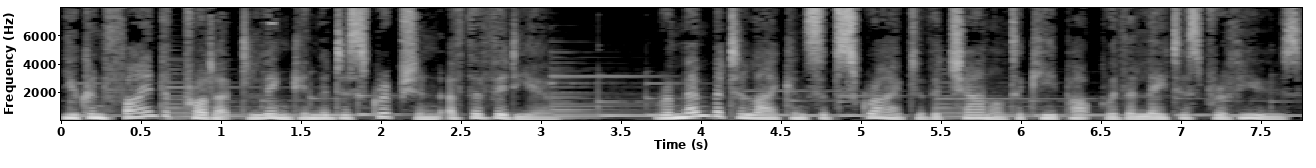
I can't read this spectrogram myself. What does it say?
You can find the product link in the description of the video. Remember to like and subscribe to the channel to keep up with the latest reviews.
